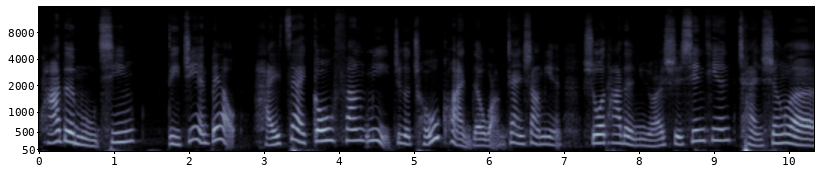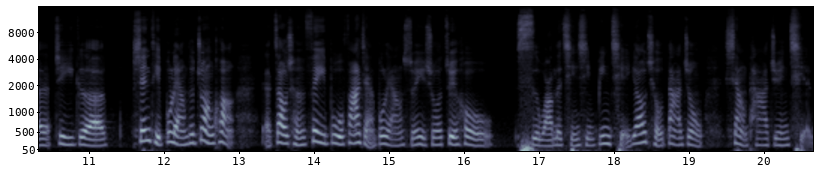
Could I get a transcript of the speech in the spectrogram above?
她的母亲 Dejan Bell 还在 GoFundMe 这个筹款的网站上面说，她的女儿是先天产生了这一个。身体不良的状况，呃，造成肺部发展不良，所以说最后死亡的情形，并且要求大众向他捐钱，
